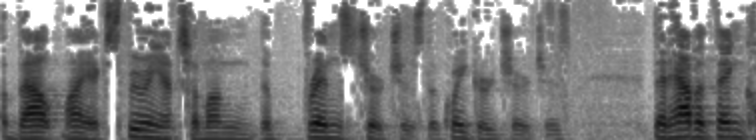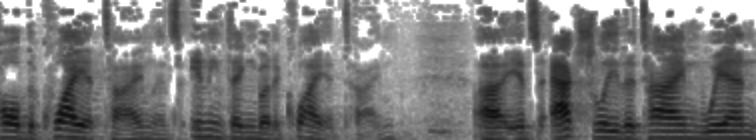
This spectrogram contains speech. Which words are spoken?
about my experience among the Friends churches, the Quaker churches that have a thing called the quiet time. That's anything but a quiet time. Uh, it's actually the time when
